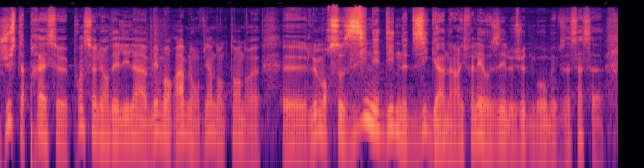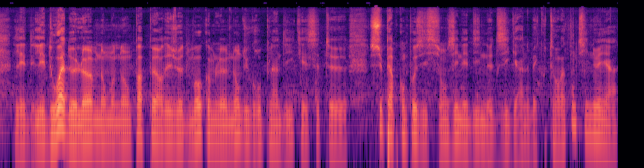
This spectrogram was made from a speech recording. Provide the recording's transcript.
Juste après ce poinçonneur des lilas mémorable, on vient d'entendre euh, le morceau Zinedine Zigan. Alors il fallait oser le jeu de mots, mais ça, ça, les, doigts de l'homme n'ont pas peur des jeux de mots, comme le nom du groupe l'indique. Et cette euh, superbe composition, Zinedine Zigan. Écoutez, on va continuer à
